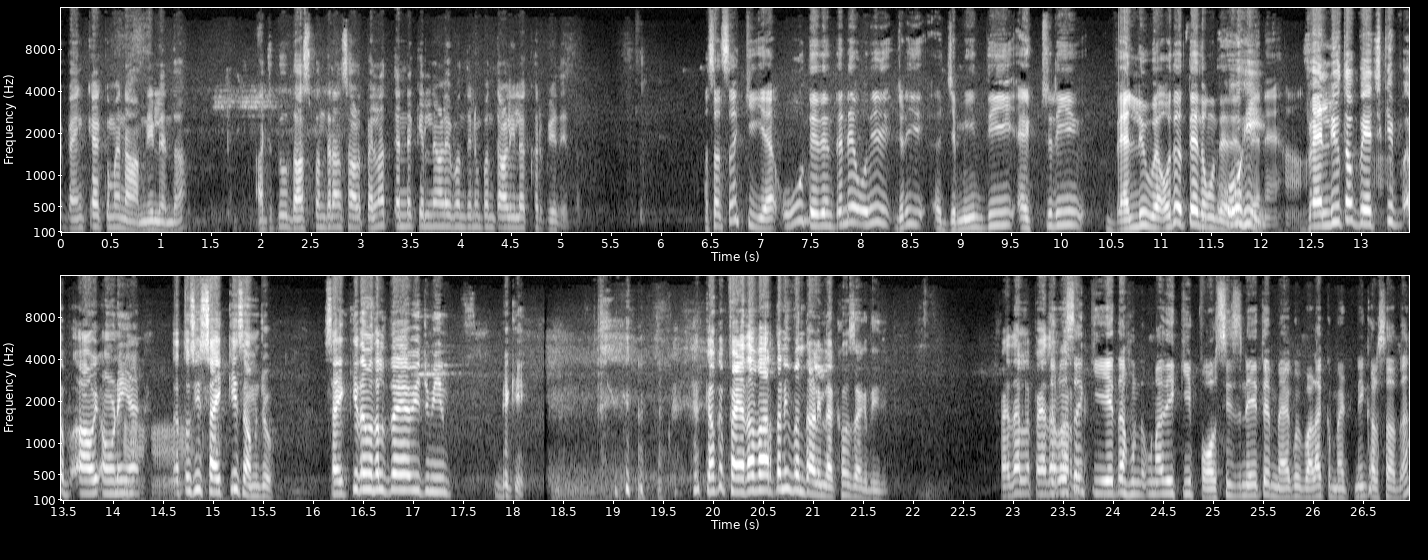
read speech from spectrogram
ਬੈਂਕ ਹੈ ਕਿ ਮੈਂ ਨਾਮ ਨਹੀਂ ਲੈਂਦਾ। ਅੱਜ ਤੋਂ 10-15 ਸਾਲ ਪਹਿਲਾਂ ਤਿੰਨ ਕਿੱਲਿਆਂ ਵਾਲੇ ਬੰਦੇ ਨੂੰ 45 ਲੱਖ ਰੁਪਏ ਦਿੱਤਾ। ਅਸਲ ਕੀ ਹੈ ਉਹ ਦੇ ਦਿੰਦੇ ਨੇ ਉਹਦੀ ਜਿਹੜੀ ਜ਼ਮੀਨ ਦੀ ਐਕਚੁਅਲੀ ਵੈਲਿਊ ਹੈ ਉਹਦੇ ਉੱਤੇ ਲੋਨ ਦੇ। ਦਿੰਦੇ ਨੇ ਹਾਂ ਵੈਲਿਊ ਤਾਂ ਵੇਚ ਕੇ ਆਉਣੀ ਹੈ। ਤਾਂ ਤੁਸੀਂ ਸਾਈਕੀ ਸਮਝੋ ਸਾਈਕੀ ਦਾ ਮਤਲਬ ਤਾਂ ਇਹ ਹੈ ਵੀ ਜ਼ਮੀਨ ਵਿਕੇ ਕਿਉਂਕਿ ਪੈਦਾਵਾਰ ਤਾਂ ਨਹੀਂ 45 ਲੱਖ ਹੋ ਸਕਦੀ ਜੀ ਪੈਦਾ ਪੈਦਾਵਾਰ ਸਰ ਕੀ ਇਹ ਤਾਂ ਹੁਣ ਉਹਨਾਂ ਦੀ ਕੀ ਪਾਲਿਸੀਜ਼ ਨੇ ਤੇ ਮੈਂ ਕੋਈ ਬੜਾ ਕਮੈਂਟ ਨਹੀਂ ਕਰ ਸਕਦਾ।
